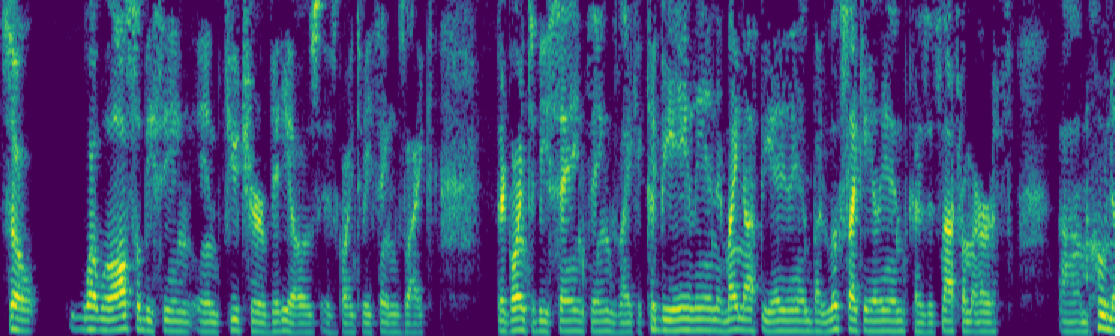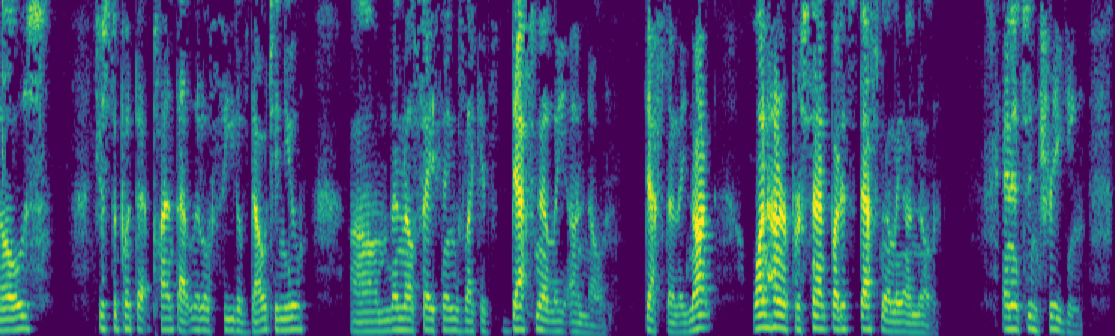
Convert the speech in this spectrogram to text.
So what we'll also be seeing in future videos is going to be things like they're going to be saying things like it could be alien, it might not be alien, but it looks like alien because it's not from Earth. Um, who knows? Just to put that, plant that little seed of doubt in you. Um, then they'll say things like it's definitely unknown. Definitely. Not 100%, but it's definitely unknown. And it's intriguing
